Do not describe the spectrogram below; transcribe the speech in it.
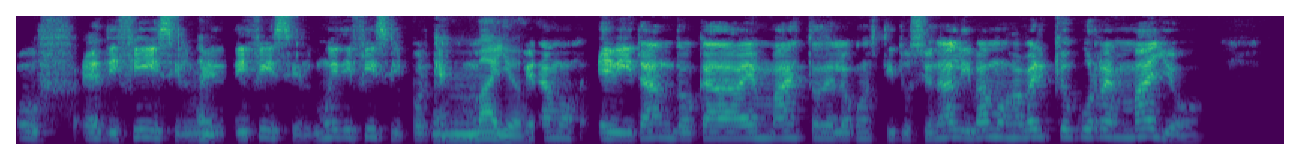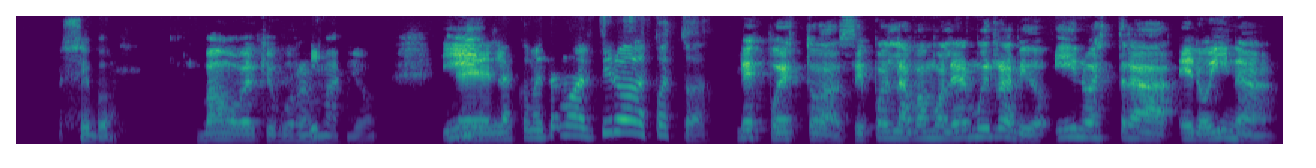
Uf, es difícil, muy difícil, muy difícil, porque en mayo. estuviéramos evitando cada vez más esto de lo constitucional y vamos a ver qué ocurre en mayo. Sí, pues. Vamos a ver qué ocurre en mayo. Y eh, ¿Las comentamos al tiro o después todas? Después todas, después las vamos a leer muy rápido. Y nuestra heroína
